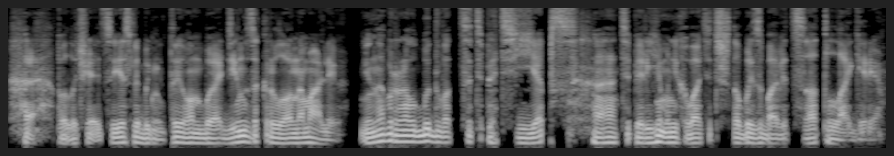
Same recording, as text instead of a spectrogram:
Ха, получается, если бы не ты, он бы один закрыл аномалию и набрал бы 25 епс, а теперь ему не хватит, чтобы избавиться от лагеря».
